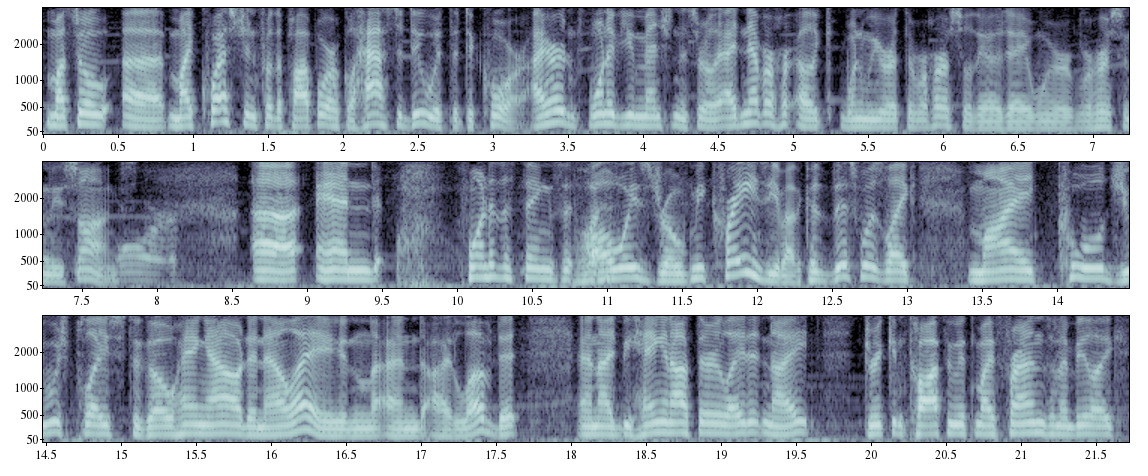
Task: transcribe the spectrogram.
My, so uh, my question for the Pop Oracle has to do with the decor. I heard one of you mention this earlier. I'd never heard like when we were at the rehearsal the other day when we were rehearsing these songs. Uh, and one of the things that always drove me crazy about it, because this was like my cool Jewish place to go hang out in L.A. and and I loved it. And I'd be hanging out there late at night, drinking coffee with my friends, and I'd be like,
